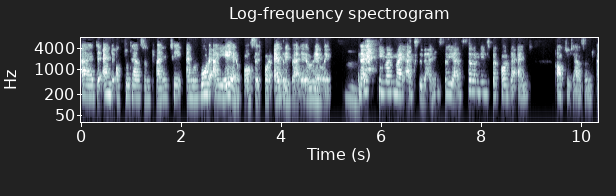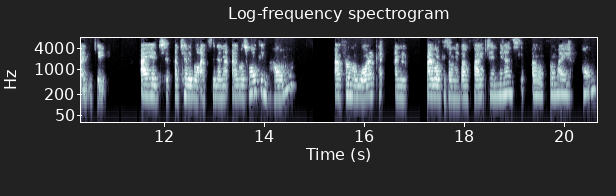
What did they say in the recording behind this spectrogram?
uh, the end of 2020, and what a year was it for everybody, really. Mm. Even my accident. So yeah, seven weeks before the end of 2020, I had a terrible accident. I was walking home uh, from a work, and my work is only about five ten minutes uh, from my home.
